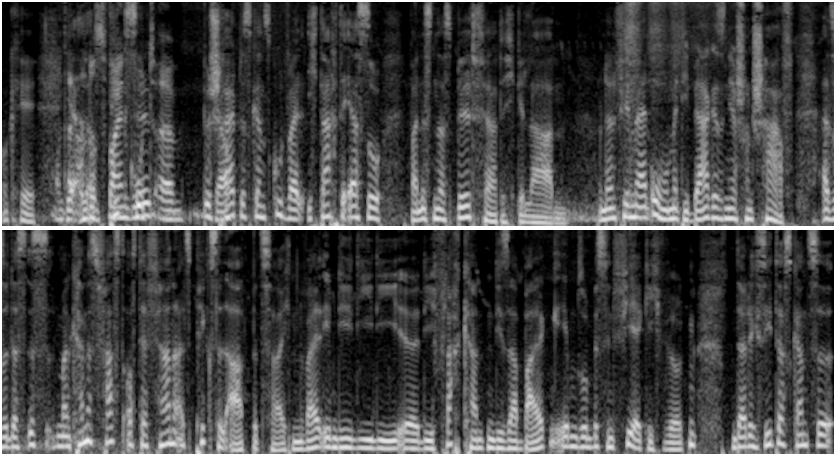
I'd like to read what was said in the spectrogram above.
Okay. Und ja, ein anderes also Weingut, ähm, beschreibt es ganz gut, weil ich dachte erst so, wann ist denn das Bild fertig geladen? Und dann fiel mir ein, oh Moment, die Berge sind ja schon scharf. Also das ist, man kann es fast aus der Ferne als Pixelart bezeichnen, weil eben die, die, die, äh, die Flachkanten dieser Balken eben so ein bisschen viereckig wirken. Und dadurch sieht das Ganze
